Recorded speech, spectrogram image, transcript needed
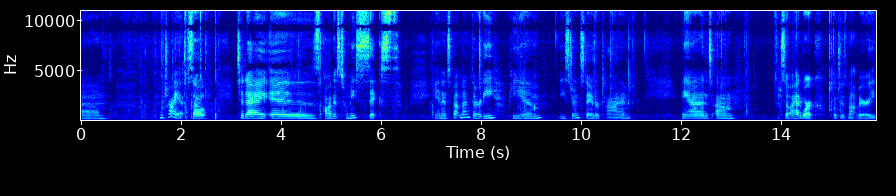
Um, we'll try it. So today is August 26th and it's about 9.30 p.m. Eastern Standard Time. And um, so I had work, which is not very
